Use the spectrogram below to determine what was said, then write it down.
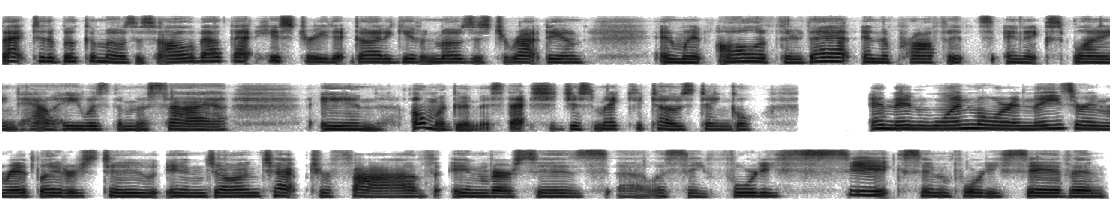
back to the book of Moses, all about that history that God had given Moses to write down, and went all of through that and the prophets and explained how he was the Messiah. And oh my goodness, that should just make your toes tingle. And then one more, and these are in red letters too, in John chapter 5, in verses, uh, let's see, 46 and 47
